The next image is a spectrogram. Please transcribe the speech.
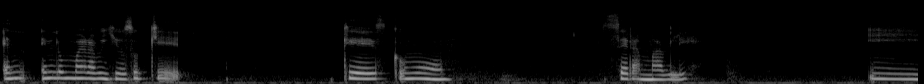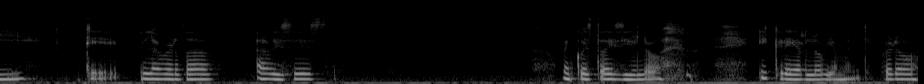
en, en lo maravilloso que que es como ser amable y que la verdad a veces me cuesta decirlo y creerlo obviamente, pero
